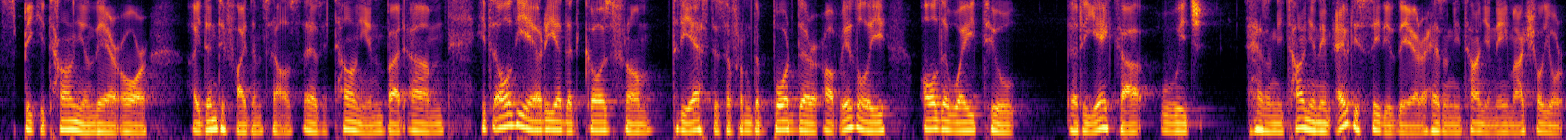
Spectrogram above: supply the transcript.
speak Italian there or identify themselves as Italian, but um, it's all the area that goes from Trieste, so from the border of Italy, all the way to Rijeka, which has an Italian name. Every city there has an Italian name, actually, or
